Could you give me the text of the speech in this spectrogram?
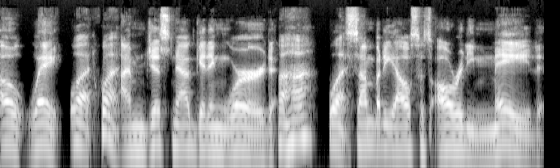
Oh, wait. What? What? I'm just now getting word Uh huh. What? somebody else has already made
